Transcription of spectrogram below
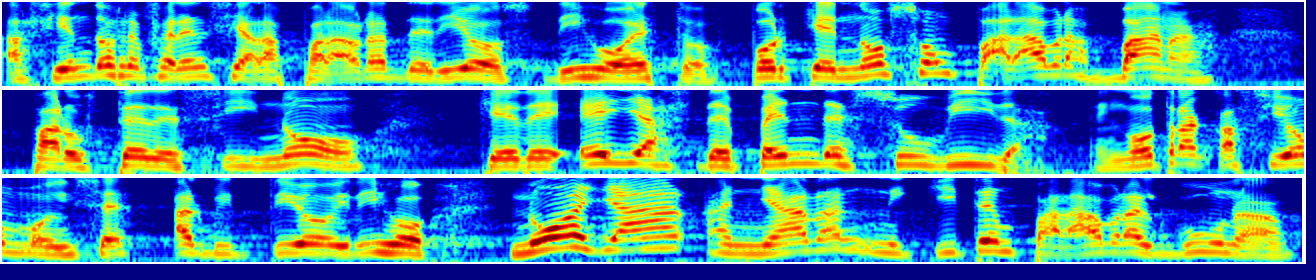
haciendo referencia a las palabras de Dios, dijo esto, porque no son palabras vanas para ustedes, sino que de ellas depende su vida. En otra ocasión Moisés advirtió y dijo, no allá añadan ni quiten palabra alguna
